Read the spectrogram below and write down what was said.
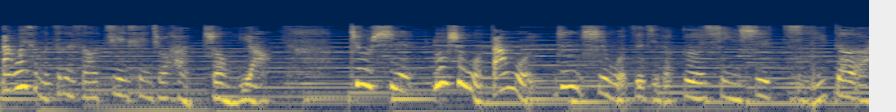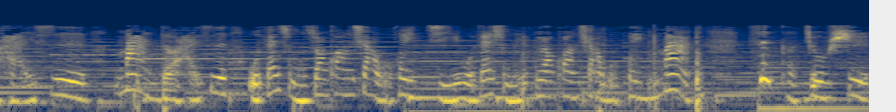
那为什么这个时候界限就很重要？就是，若是我当我认识我自己的个性是急的还是慢的，还是我在什么状况下我会急，我在什么状况下我会慢，这个就是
